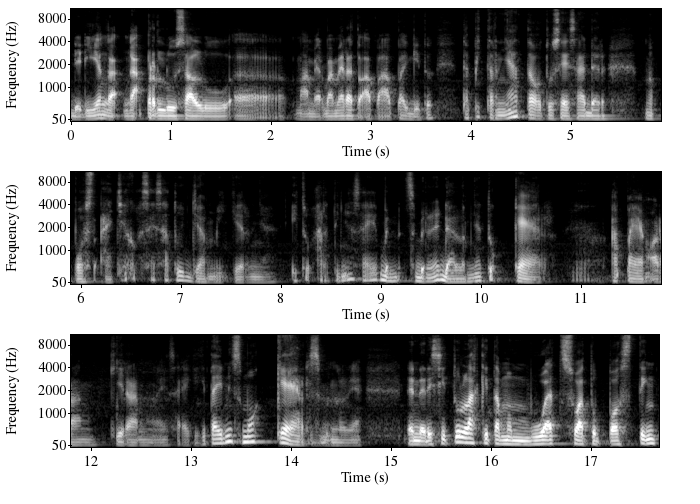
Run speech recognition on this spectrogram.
jadinya nggak nggak perlu selalu eh, mamer-mamer atau apa-apa gitu. Tapi ternyata waktu saya sadar ngepost aja kok saya satu jam mikirnya itu artinya saya ben- sebenarnya dalamnya tuh care. Apa yang orang kira mengenai saya. Kita ini semua care sebenarnya. Dan dari situlah kita membuat suatu posting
